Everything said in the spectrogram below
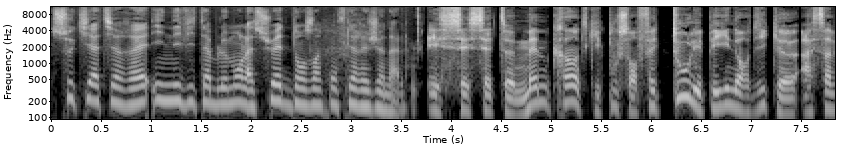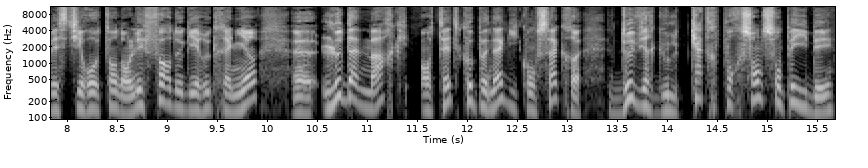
ce qui attirerait inévitablement la Suède dans un conflit régional. Et c'est cette même crainte qui pousse en fait tous les pays nordiques euh, à s'investir autant dans l'effort de guerre ukrainien. Euh, le Danemark, en tête, Copenhague, y consacre 2,4% de son PIB.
